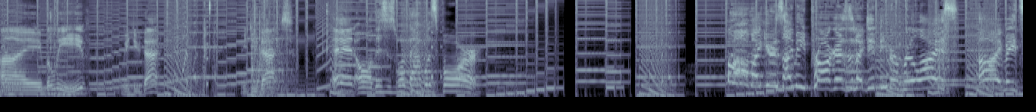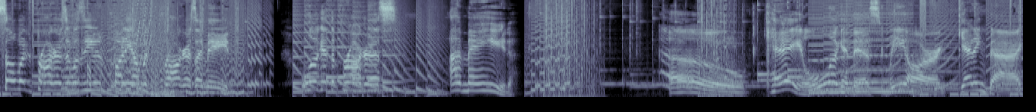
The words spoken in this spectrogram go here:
I believe we do that. We do that. And, oh, this is what that was for. I made progress and I didn't even realize. Oh, I made so much progress, it wasn't even funny how much progress I made. Look at the progress I made. Okay, look at this. We are getting back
